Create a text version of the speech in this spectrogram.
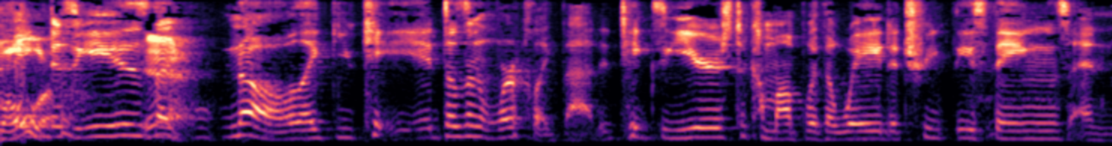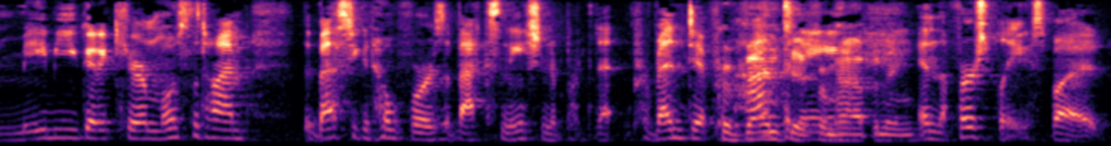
effing disease? Yeah. Like, no, like you can't, it doesn't work like that. It takes years to come up with a way to treat these things, and maybe you get a cure. Most of the time, the best you can hope for is a vaccination to pre- prevent it from Prevent it happening from happening. in the first place. But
